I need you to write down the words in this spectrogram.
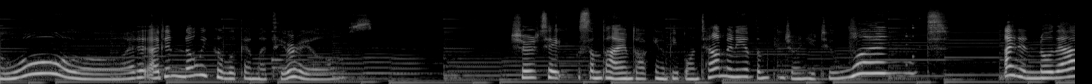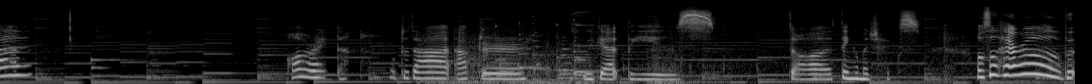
Oh, I, I didn't know we could look at materials. Sure take some time talking to people in town. Many of them can join you too. What? I didn't know that. Alright then. We'll do that after we get these uh, thingamajigs. Also, Harold!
